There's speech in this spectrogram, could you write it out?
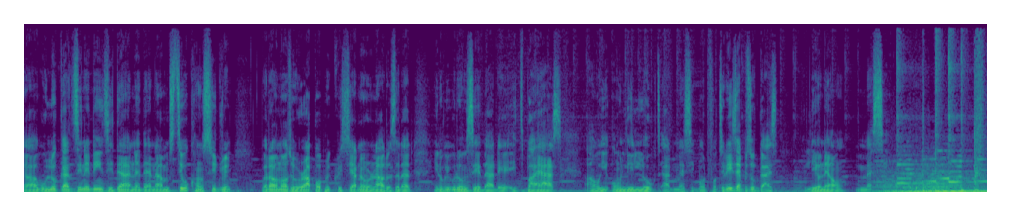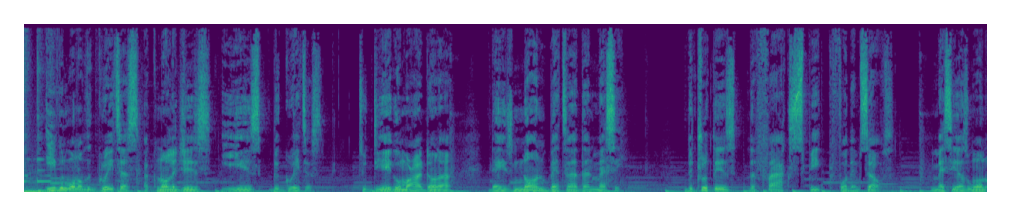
uh, we'll look at Zinedine Zidane. And then I'm still considering whether or not to wrap up with Cristiano Ronaldo so that, you know, people don't say that it's bias and we only looked at Messi. But for today's episode, guys, Lionel Messi. Even one of the greatest acknowledges he is the greatest to Diego Maradona, there is none better than Messi. The truth is, the facts speak for themselves. Messi has won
